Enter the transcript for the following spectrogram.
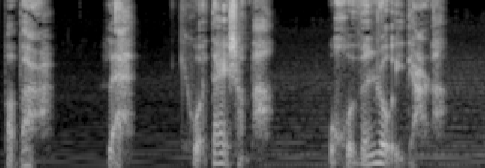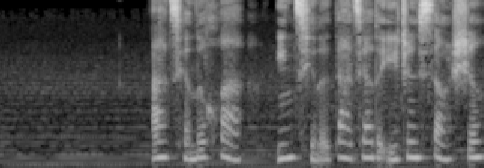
宝贝儿，来，给我戴上吧，我会温柔一点的。阿强的话引起了大家的一阵笑声。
